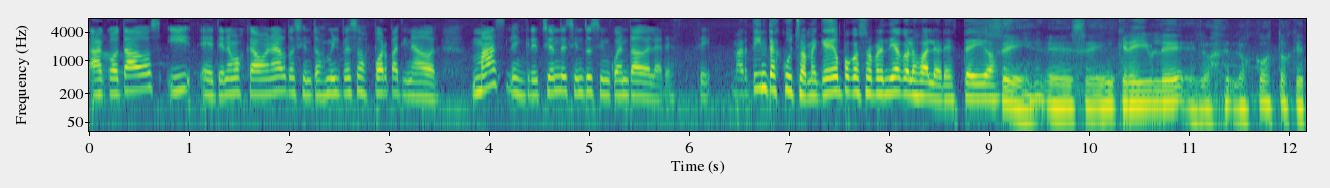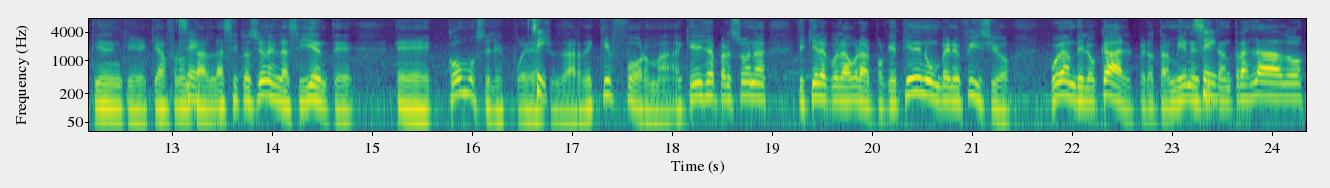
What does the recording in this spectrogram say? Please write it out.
acotados y eh, tenemos que abonar 200 mil pesos por patinador, más la inscripción de 150 dólares. Sí. Martín, te escucho, me quedé un poco sorprendida con los valores, te digo. Sí, es increíble los, costos que tienen que, afrontar. La situación es la siguiente. Eh, ¿Cómo se les puede ayudar? ¿De qué forma? Aquella persona que quiera colaborar, porque tienen un beneficio, juegan de local, pero también necesitan traslado,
